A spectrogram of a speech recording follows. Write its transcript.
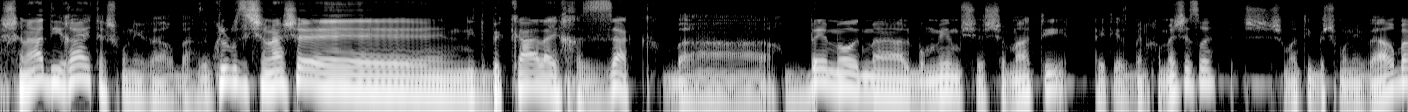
שנה אדירה הייתה 84, זה כאילו זו שנה שנדבקה עליי חזק בהרבה מאוד מהאלבומים ששמעתי, הייתי אז בן 15, ששמעתי ב-84.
